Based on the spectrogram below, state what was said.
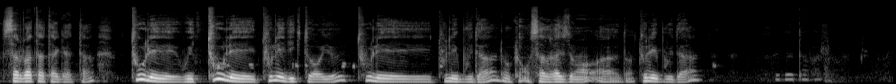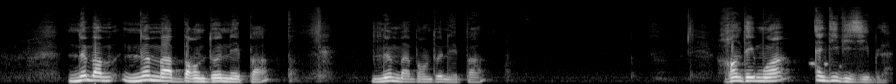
Sarvatatagata. Tous les, oui, tous les, tous les victorieux, tous les, tous les Bouddhas. Donc, on s'adresse dans, dans tous les Bouddhas. Ne m'abandonnez pas. Ne m'abandonnez pas rendez-moi indivisible.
